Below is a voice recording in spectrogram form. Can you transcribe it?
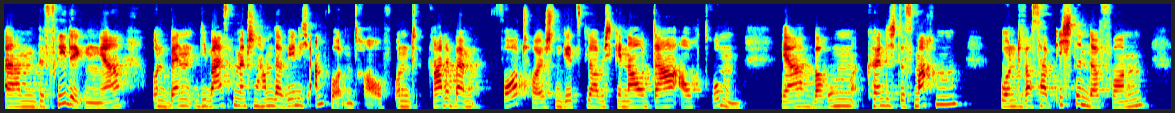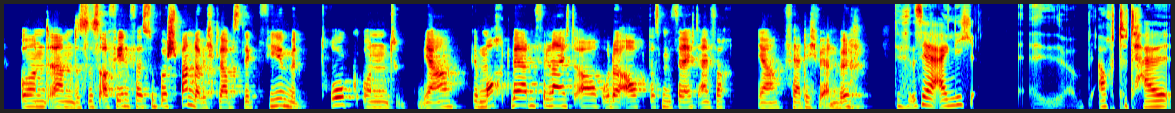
ähm, befriedigen, ja. Und wenn die meisten Menschen haben da wenig Antworten drauf. Und gerade beim Vortäuschen geht es, glaube ich, genau da auch drum. Ja, warum könnte ich das machen? Und was habe ich denn davon? Und ähm, das ist auf jeden Fall super spannend. Aber ich glaube, es liegt viel mit Druck und ja, gemocht werden vielleicht auch oder auch, dass man vielleicht einfach ja fertig werden will. Das ist ja eigentlich äh, auch total,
